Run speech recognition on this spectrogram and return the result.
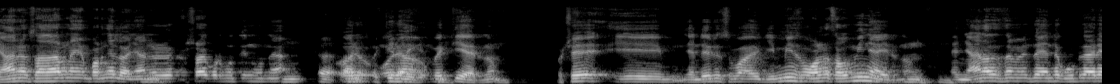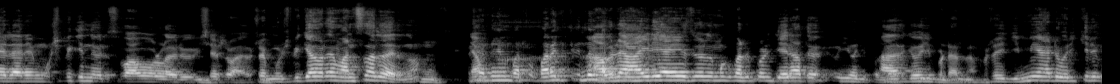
ഞാൻ സാധാരണ ഞാൻ പറഞ്ഞല്ലോ ഞാനൊരു കർഷക കുടുംബത്തിൽ നിന്ന് വന്ന ഒരു. വ്യക്തിയായിരുന്നു. പക്ഷേ ഈ എന്റെ ഒരു സ്വഭാവം ജിമ്മി വളരെ സൗമ്യനായിരുന്നു. ഞാൻ അത് സമയത്ത് എന്റെ കൂട്ടുകാരെ എല്ലാവരെയും മുഷിപ്പിക്കുന്ന ഒരു സ്വഭാവമുള്ള ഒരു വിശേഷമാണ് പക്ഷെ മുഷിപ്പിക്കാന്ന് പറഞ്ഞാൽ മനസ്സ് നല്ലതായിരുന്നു. അവരുടെ ഐഡിയാസ് നമുക്ക് പലപ്പോഴും ചേരാത്ത യോജിപ്പുണ്ടായിരുന്നു. പക്ഷെ ജിമ്മിയായിട്ട് ഒരിക്കലും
